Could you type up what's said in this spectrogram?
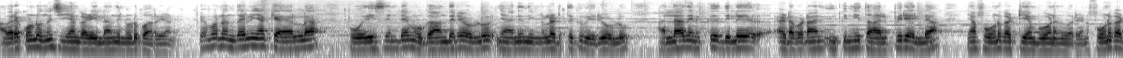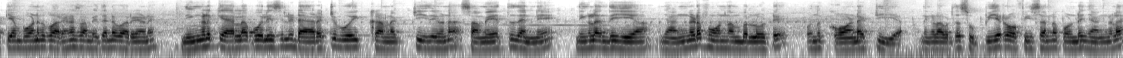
അവരെ കൊണ്ടൊന്നും ചെയ്യാൻ കഴിയില്ല എന്ന് എന്നോട് പറയുകയാണ് ഞാൻ പറഞ്ഞു എന്തായാലും ഞാൻ കേരള പോലീസിന്റെ മുഖാന്തരമേ ഉള്ളൂ. ഞാൻ നിങ്ങളുടെ അടുത്തേക്ക് വരുള്ളൂ. അല്ലാതെ എനിക്ക് ഇതിൽ ഇടപെടാൻ എനിക്ക് ഇനി താല്പര്യമില്ല. ഞാൻ ഫോൺ കട്ട് ചെയ്യാൻ പോകണമെന്ന് പറയുന്നത് ഫോൺ കട്ട് ചെയ്യാൻ പോകണമെന്ന് പറയുന്ന സമയത്ത് തന്നെ പറയുകയാണ് നിങ്ങൾ കേരള പോലീസിൽ ഡയറക്റ്റ് പോയി കണക്ട് ചെയ്യുന്ന സമയത്ത് തന്നെ നിങ്ങൾ എന്ത് ചെയ്യുക ഞങ്ങളുടെ ഫോൺ നമ്പറിലോട്ട് ഒന്ന് കോൺടാക്റ്റ് ചെയ്യുക നിങ്ങൾ അവിടുത്തെ സുപ്പീരിയർ ഓഫീസറിനെ കൊണ്ട് ഞങ്ങളെ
